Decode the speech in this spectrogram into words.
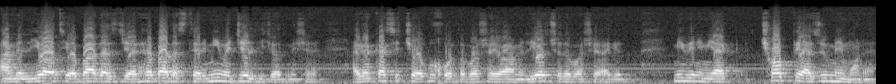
عملیات یا بعد از جرحه بعد از ترمیم جلد ایجاد میشه. اگر کسی چاقو خورده باشه یا عملیات شده باشه اگر می‌بینیم یک چاپی از او میمونه.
